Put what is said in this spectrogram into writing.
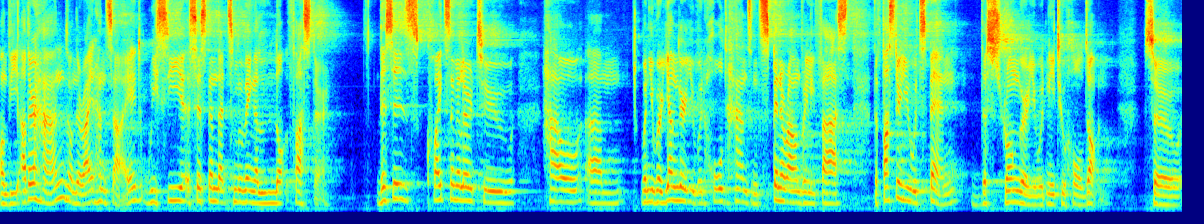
On the other hand, on the right-hand side, we see a system that's moving a lot faster. This is quite similar to how um, when you were younger, you would hold hands and spin around really fast. The faster you would spin, the stronger you would need to hold on. So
